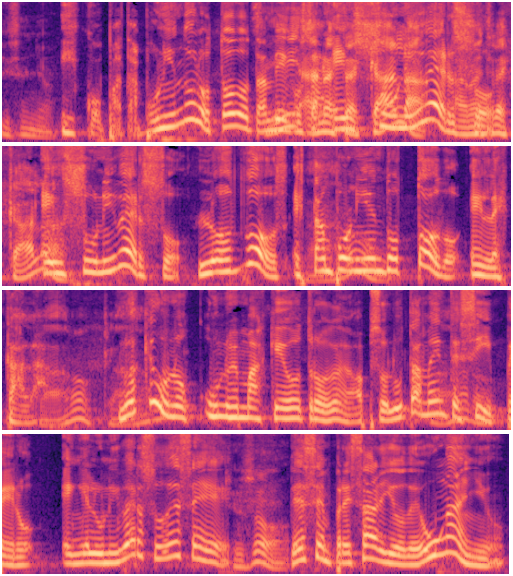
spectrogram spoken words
Sí, señor. y Copa está poniéndolo todo también. Sí, o sea, en escala, su universo, en su universo, los dos están Claro. poniendo todo en la escala. Claro, claro. No es que uno, uno es más que otro, no, absolutamente sí, pero en el universo de ese, de ese empresario de un año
